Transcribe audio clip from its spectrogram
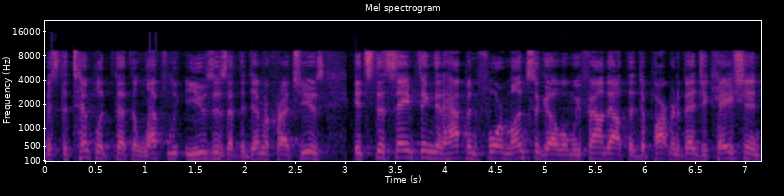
It's the template that the left uses, that the Democrats use. It's the same thing that happened four months ago when we found out the Department of Education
